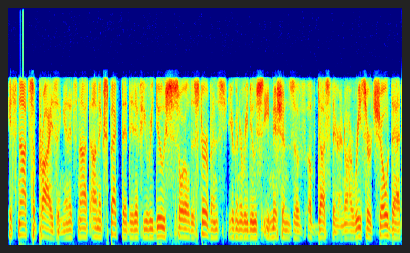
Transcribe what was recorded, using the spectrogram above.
it's not surprising and it's not unexpected that if you reduce soil disturbance, you're going to reduce emissions of, of dust there. And our research showed that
